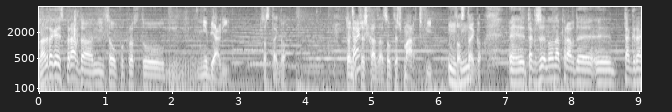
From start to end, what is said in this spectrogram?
No ale taka jest prawda, oni są po prostu mm, niebiali. Co z tego? To nie Tak? przeszkadza, są też martwi. Co Mhm. z tego? E, także no naprawdę, e, ta gra,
